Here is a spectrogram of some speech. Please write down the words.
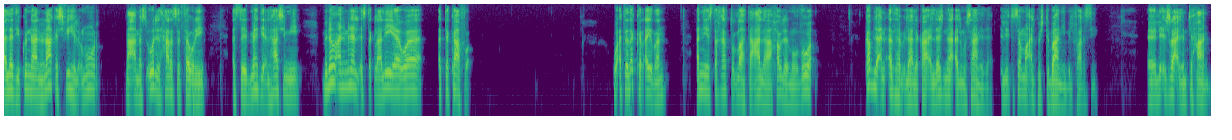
الذي كنا نناقش فيه الأمور مع مسؤول الحرس الثوري السيد مهدي الهاشمي بنوع من الاستقلالية والتكافؤ. وأتذكر أيضا أني استخرت الله تعالى حول الموضوع قبل أن أذهب إلى لقاء اللجنة المساندة اللي تسمى البشتباني بالفارسي آه، لإجراء الامتحان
